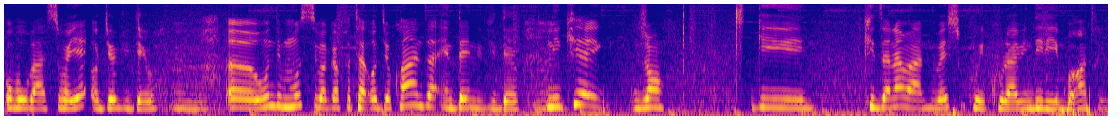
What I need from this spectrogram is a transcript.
ubu basohoye audio video. Uh, uwundi munsi bagafata audio kwanza and then video. Ni ikihe genre kizana abantu benshi ku- kuraba indirimbo entre? Uh,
